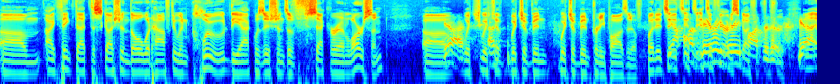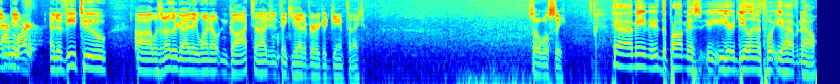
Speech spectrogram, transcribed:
Um, I think that discussion, though, would have to include the acquisitions of Sekera and Larsson, uh, Yeah, which which have which have been which have been pretty positive. But it's Yeah, it's it's, it's a fair very discussion for sure. Yeah, and and and, Lar- and Auvitu uh, was another guy they went out and got, and I didn't think he had a very good game tonight. So we'll see. Yeah, I mean, the problem is you're dealing with what you have now.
